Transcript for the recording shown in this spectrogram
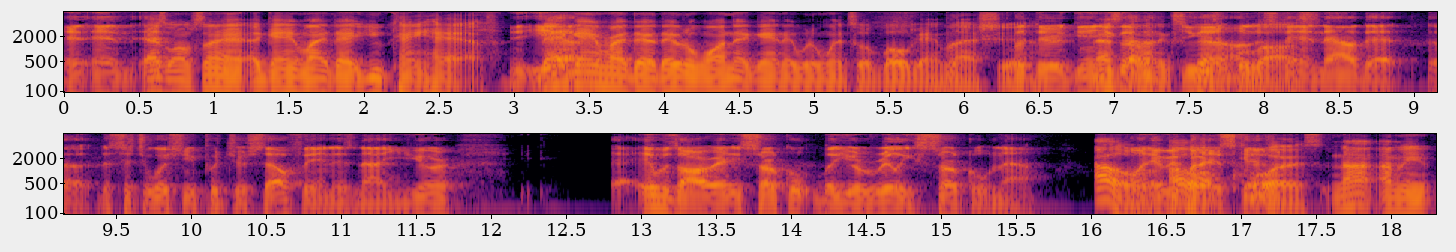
And and That's what I'm saying. A game like that you can't have. Yeah. That game right there, they would have won that game. They would have went to a bowl game last year. But there again, That's you got you got to understand loss. now that the the situation you put yourself in is now you're. It was already circled, but you're really circled now. Oh, on oh, everybody's of schedule. course. Not. I mean,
